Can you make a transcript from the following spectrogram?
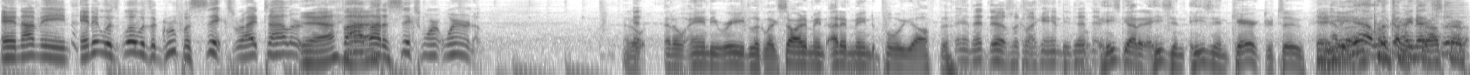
And I mean, and it was what was a group of six, right, Tyler? Yeah, five yeah. out of six weren't wearing them. That old, old Andy Reid looked like. Sorry, I didn't mean I didn't mean to pull you off the. Man, that does look like Andy, doesn't it? He's got it. He's in. He's in character too. Yeah, yeah. yeah, look. I mean, that's uh,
